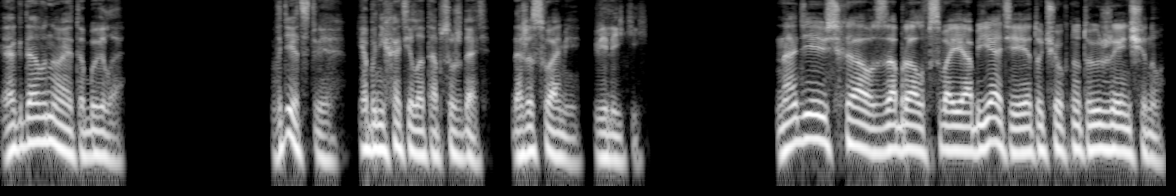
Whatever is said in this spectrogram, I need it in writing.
Как давно это было? В детстве. Я бы не хотел это обсуждать. Даже с вами, Великий. Надеюсь, Хаос забрал в свои объятия эту чокнутую женщину.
